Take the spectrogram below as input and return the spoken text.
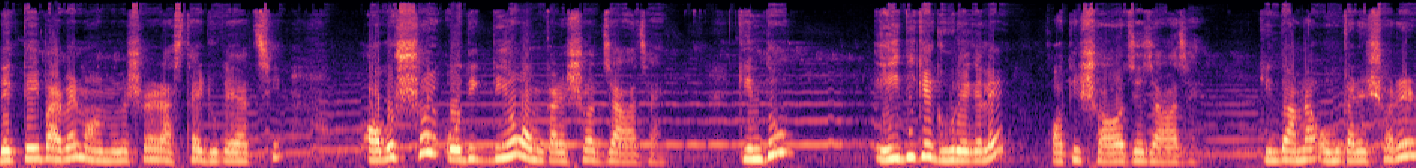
দেখতেই পারবেন মলমলেশ্বরের রাস্তায় ঢুকে যাচ্ছি। অবশ্যই ওদিক দিয়েও ওমকারেশ্বর যাওয়া যায়। কিন্তু এই দিকে ঘুরে গেলে অতি সহজে যাওয়া যায়। কিন্তু আমরা ওমকারেশ্বরের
